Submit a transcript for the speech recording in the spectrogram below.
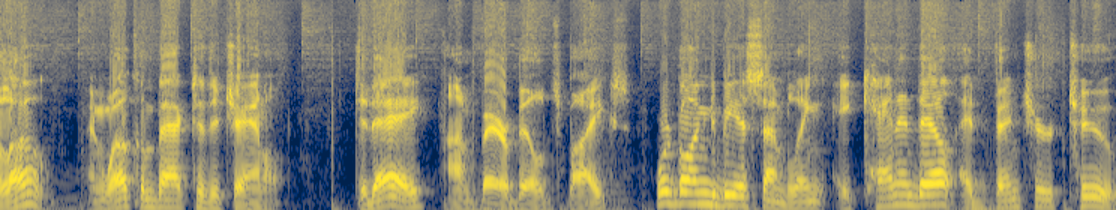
Hello and welcome back to the channel. Today on Behr Builds Bikes, we're going to be assembling a Cannondale Adventure 2.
